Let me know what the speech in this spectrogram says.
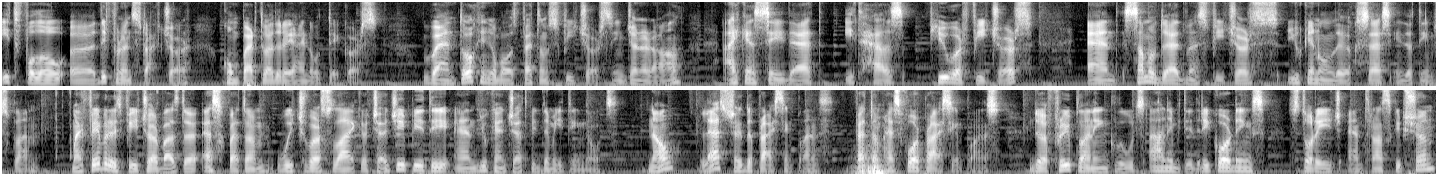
it follow a different structure compared to other AI note takers. When talking about Fathom's features in general, I can say that it has fewer features and some of the advanced features you can only access in the Teams plan. My favorite feature was the Ask Fathom, which was like a ChatGPT and you can chat with the meeting notes. Now, let's check the pricing plans. Fathom has four pricing plans. The free plan includes unlimited recordings, storage and transcription,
